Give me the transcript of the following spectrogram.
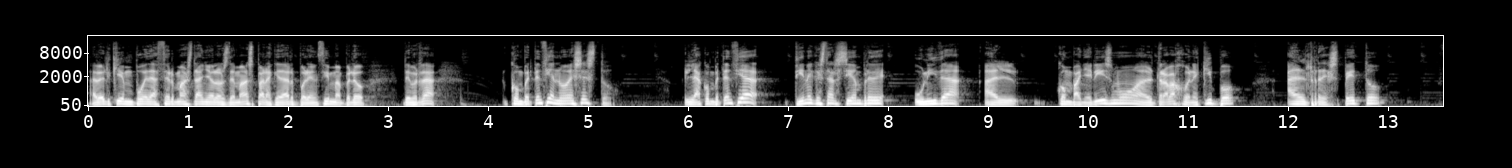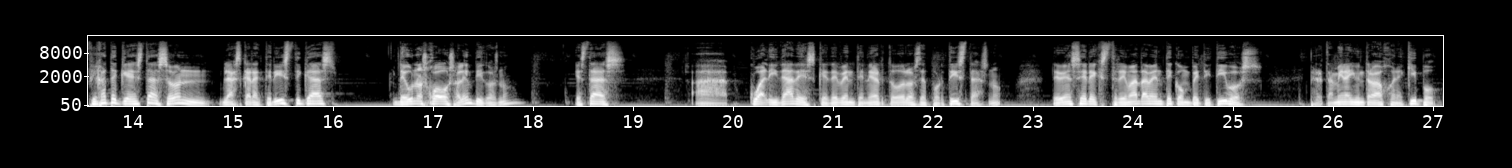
A ver quién puede hacer más daño a los demás para quedar por encima, pero de verdad, competencia no es esto. La competencia tiene que estar siempre unida al compañerismo, al trabajo en equipo, al respeto. Fíjate que estas son las características de unos Juegos Olímpicos, ¿no? Estas ah, cualidades que deben tener todos los deportistas, ¿no? Deben ser extremadamente competitivos, pero también hay un trabajo en equipo,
